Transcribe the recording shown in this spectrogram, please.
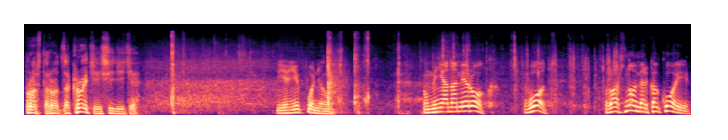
просто рот закройте и сидите. Я не понял. У меня номерок. Вот. Ваш номер какой?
